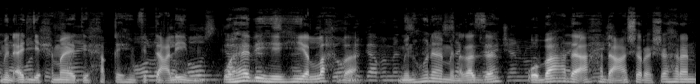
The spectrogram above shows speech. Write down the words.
من أجل حماية حقهم في التعليم. وهذه هي اللحظة من هنا من غزة وبعد أحد عشر شهرا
